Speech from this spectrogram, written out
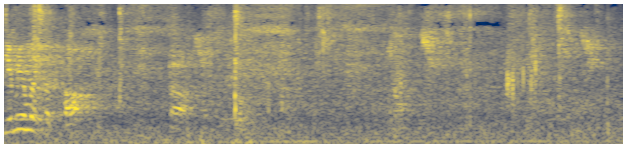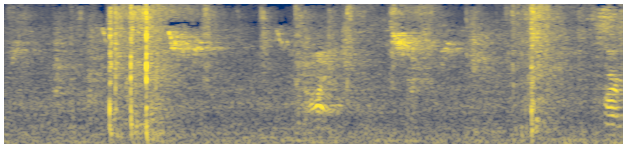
Give me like the top. Oh. God. Arm.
